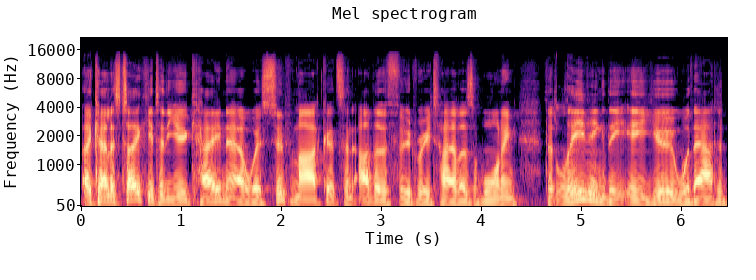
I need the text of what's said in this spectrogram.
Okay, let's take you to the UK now, where supermarkets and other food retailers are warning that leaving the EU without a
